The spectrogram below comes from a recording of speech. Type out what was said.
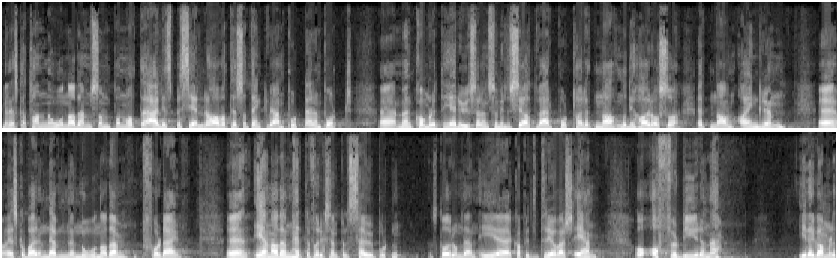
men jeg skal ta noen av dem som på en måte er litt spesielle. og Av og til så tenker vi at en port er en port. Eh, men kommer du til Jerusalem, så vil du se at hver port har et navn, og de har også et navn av en grunn. Eh, og Jeg skal bare nevne noen av dem for deg. Eh, en av dem heter f.eks. Saueporten. Det står om den i kapittel 3 vers 1. Og offerdyrene i det gamle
